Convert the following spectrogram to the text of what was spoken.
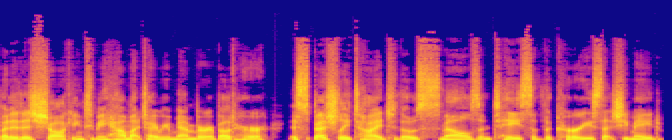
but it is shocking to me how much I remember about her, especially tied to those smells and tastes of the curries that she made.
